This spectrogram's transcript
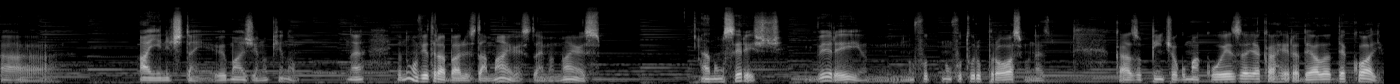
a, a Enid tem. Eu imagino que não. Né? Eu não vi trabalhos da Myers, da Emma Myers, a não ser este. Verei no, no futuro próximo, né? caso pinte alguma coisa e a carreira dela decole.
